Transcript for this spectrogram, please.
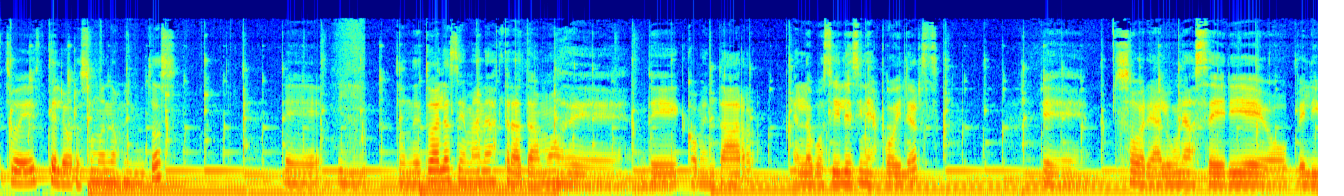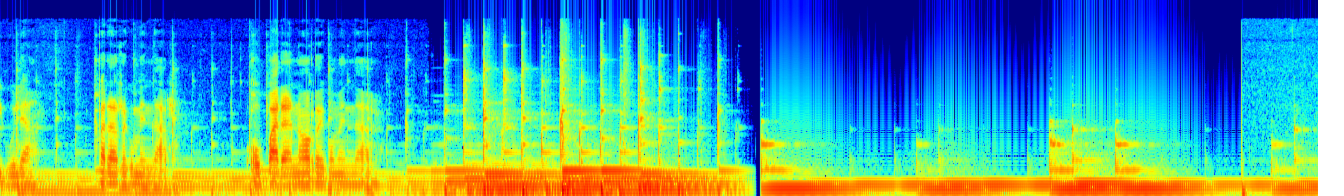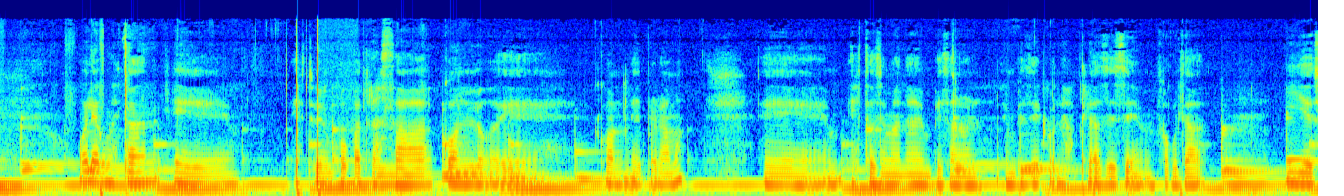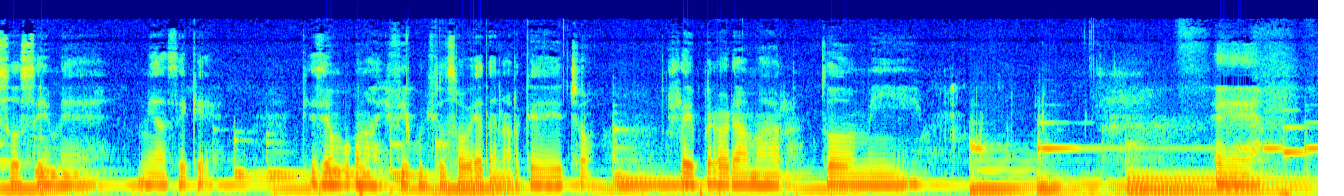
Esto es Te lo resumo en dos minutos. eh, y donde todas las semanas tratamos de, comentar en lo posible sin spoilers eh, sobre alguna serie o película para recomendar o para no recomendar. Hola, ¿cómo están? Eh, estoy un poco atrasada con lo de con el programa. Eh, esta semana empezaron, empecé con las clases en facultad y eso se me, me hace que, que sea un poco más dificultoso. Voy a tener que de hecho reprogramar todo mi eh,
